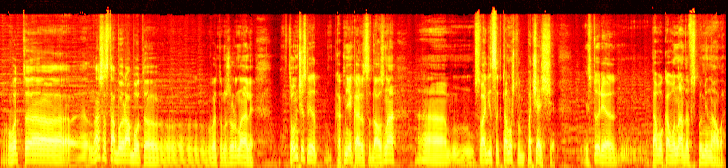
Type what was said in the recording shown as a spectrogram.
Вот э, наша с тобой работа э, в этом журнале, в том числе, как мне кажется, должна сводиться к тому, чтобы почаще история того, кого надо, вспоминала.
